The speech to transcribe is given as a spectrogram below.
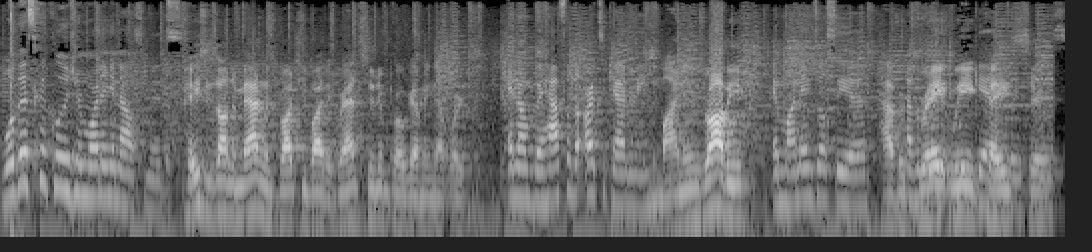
Well, this concludes your morning announcements. Pacers on Demand was brought to you by the Grant Student Programming Network. And on behalf of the Arts Academy, My name's Robbie. and my name's Osea, Have a great week, weekend, Pacers.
